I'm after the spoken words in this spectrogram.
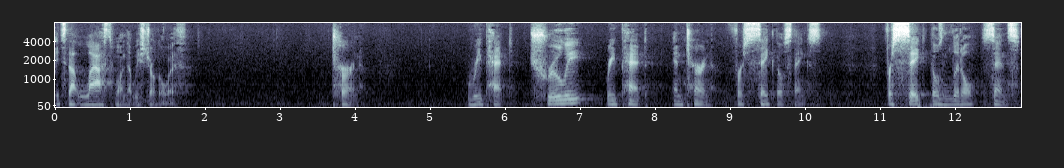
It's that last one that we struggle with turn. Repent. Truly repent and turn. Forsake those things. Forsake those little sins.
